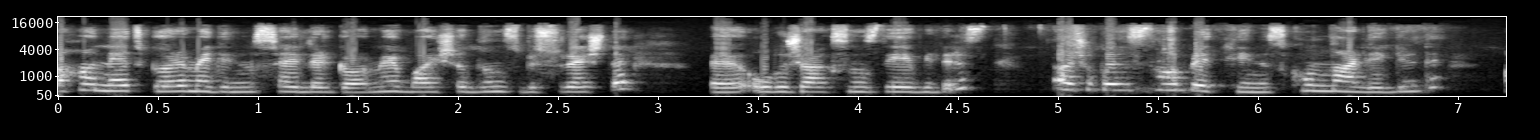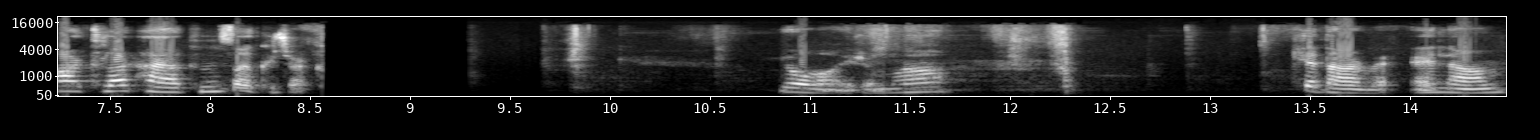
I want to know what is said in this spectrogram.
daha net göremediğiniz şeyleri görmeye başladığınız bir süreçte e, olacaksınız diyebiliriz. Daha çok böyle sabrettiğiniz konularla ilgili de artılar hayatınıza akacak. Yol ayrımı, keder ve elem,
